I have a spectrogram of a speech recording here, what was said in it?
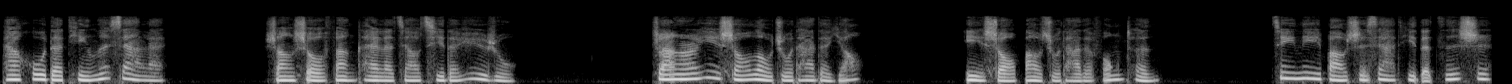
他忽地停了下来，双手放开了娇妻的玉乳，转而一手搂住她的腰，一手抱住她的丰臀，尽力保持下体的姿势，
